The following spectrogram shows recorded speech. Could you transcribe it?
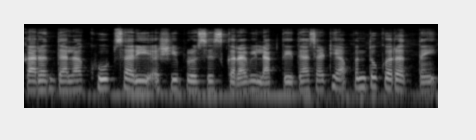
कारण त्याला खूप सारी अशी प्रोसेस करावी लागते. त्यासाठी आपण तो करत नाही.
